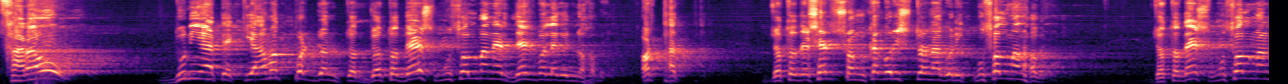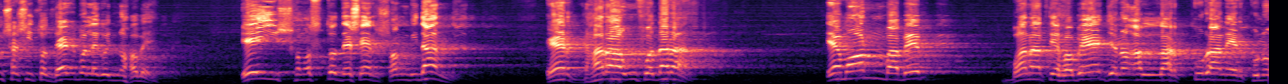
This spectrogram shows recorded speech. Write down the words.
ছাড়াও দুনিয়াতে কিয়ামত পর্যন্ত যত দেশ মুসলমানের দেশ বলে গণ্য হবে, অর্থাৎ যত দেশের সংখ্যাগরিষ্ঠ নাগরিক মুসলমান হবে, যত দেশ মুসলমান শাসিত দেশ বলে গণ্য হবে, এই সমস্ত দেশের সংবিধান এর ধারা, উপধারা এমনভাবে বানাতে হবে যেন আল্লাহর কোরআনের কোনো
